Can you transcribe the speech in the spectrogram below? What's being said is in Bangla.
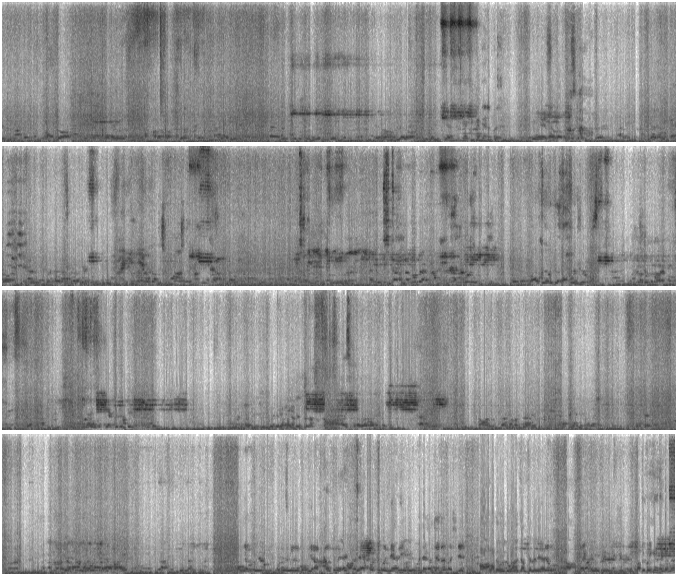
আর কোনো আমাদের ওই দোকানে জানতে নিয়ে হ্যাঁ। আপনি দেখে থাকেন না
